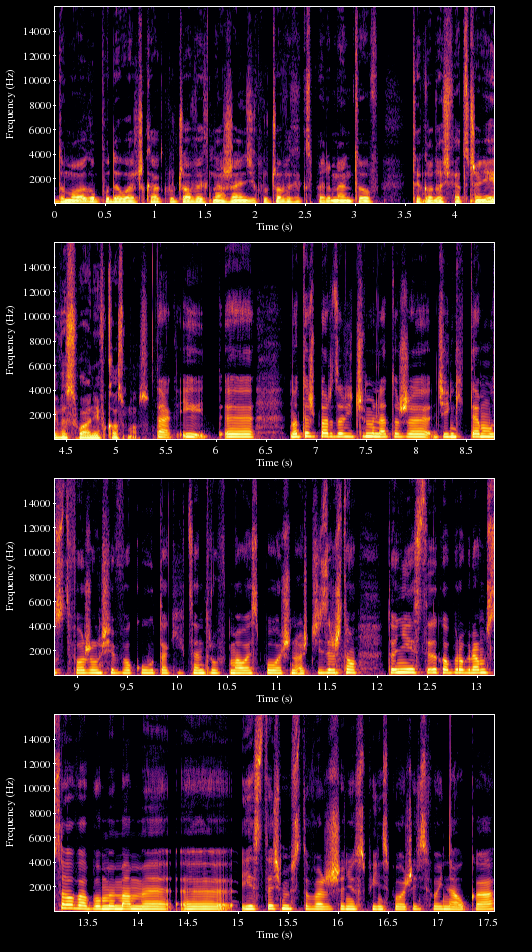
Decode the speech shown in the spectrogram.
do małego pudełeczka, kluczowych narzędzi, kluczowych eksperymentów, tego doświadczenia i wysłanie w kosmos. Tak, i y, no też bardzo liczymy na to, że dzięki temu stworzą się wokół takich centrów małe społeczności. Zresztą to nie jest tylko program SOWA, bo my mamy, y, jesteśmy w Stowarzyszeniu Spin Społeczeństwo i Nauka,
